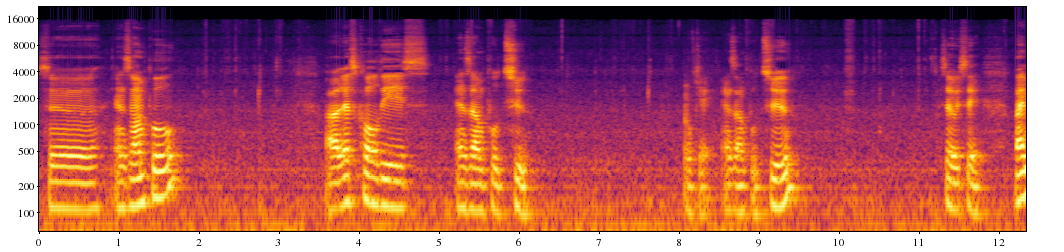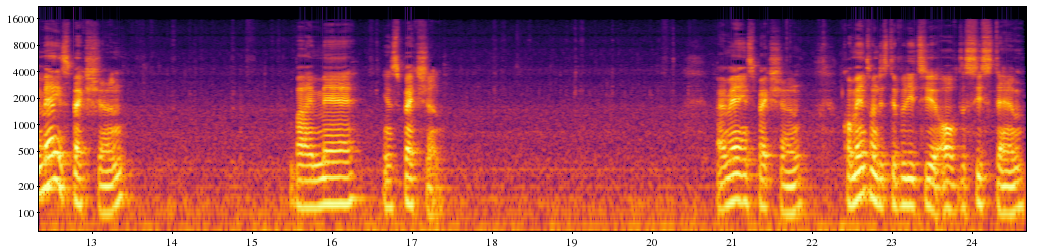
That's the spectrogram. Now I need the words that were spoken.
So example, uh, let's call this example 2. Okay, example 2. So we say, by mere inspection, by mere inspection, by mere inspection, comment on the stability of the system.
